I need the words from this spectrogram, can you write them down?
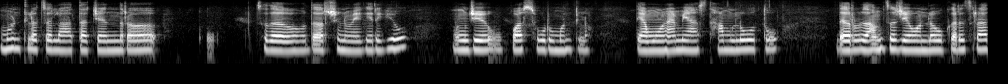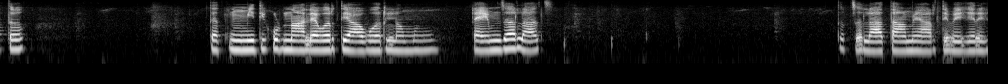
म्हटलं चला आता चंद्रचं द- दर्शन वगैरे घेऊ. मग जे उपवास सोडू म्हटलं. त्यामुळे आम्ही आज थांबलो होतो. दररोज आमचं जेवण लवकरच राहतं. त्यात मी तिकडून आल्यावरती आवरलं मग टाईम झालाच तर चला आता आम्ही आरती वगैरे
